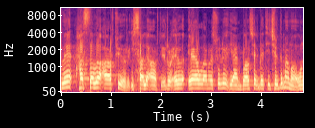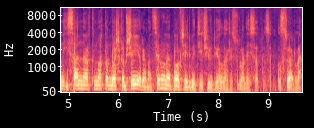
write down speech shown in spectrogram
ve hastalığı artıyor, ishali artıyor. Ey Allah'ın Resulü yani bal şerbeti içirdim ama onun ishalini artırmaktan başka bir şey yaramadı. Sen ona bal şerbeti içir diyor Allah Resulü Aleyhisselatü Vesselam ısrarla.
